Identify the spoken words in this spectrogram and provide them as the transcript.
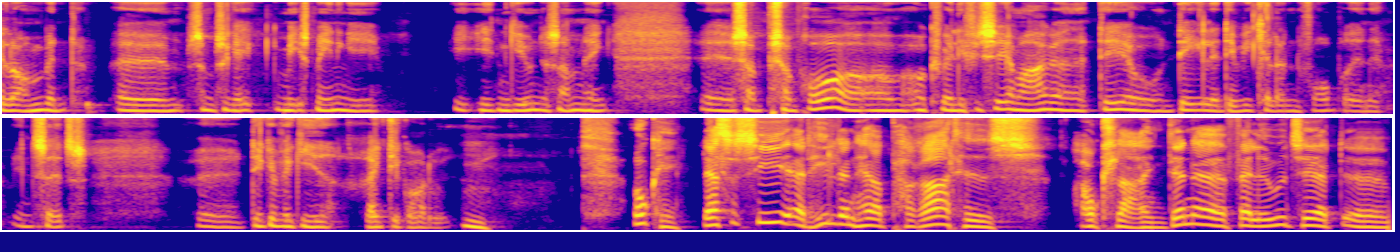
eller omvendt, øh, som så gav mest mening i, i, i den givende sammenhæng. Øh, så, så prøve at, at kvalificere markederne, det er jo en del af det, vi kalder den forberedende indsats. Øh, det kan vi give rigtig godt ud. Mm. Okay, lad os så sige, at hele den her parathedsafklaring, den er faldet ud til, at øh,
